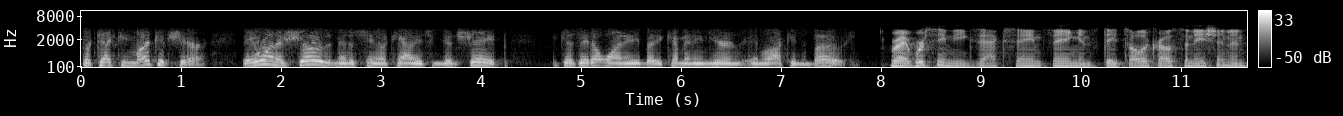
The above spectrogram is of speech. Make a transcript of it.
protecting market share. They want to show that Mendocino County is in good shape because they don't want anybody coming in here and, and rocking the boat." Right, we're seeing the exact same thing in states all across the nation, and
